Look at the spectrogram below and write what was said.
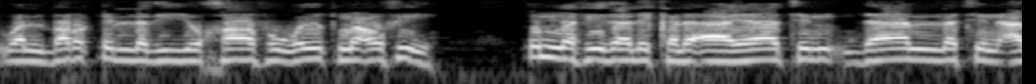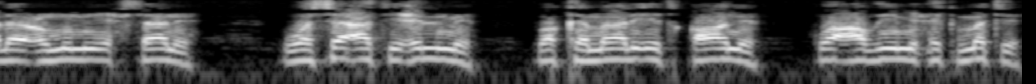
والبرق الذي يخاف ويطمع فيه. إن في ذلك لآيات دالة على عموم إحسانه وسعة علمه وكمال إتقانه وعظيم حكمته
